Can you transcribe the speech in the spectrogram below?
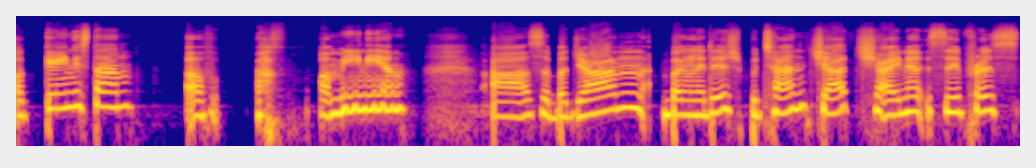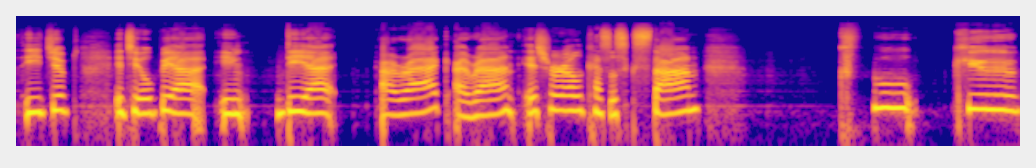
Afghanistan, of, of Armenia, Azerbaijan, Bangladesh, Bhutan, Chad, China, Cyprus, Egypt, Ethiopia, India, Iraq, Iran, Israel, Kazakhstan, Kyrgyzstan.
